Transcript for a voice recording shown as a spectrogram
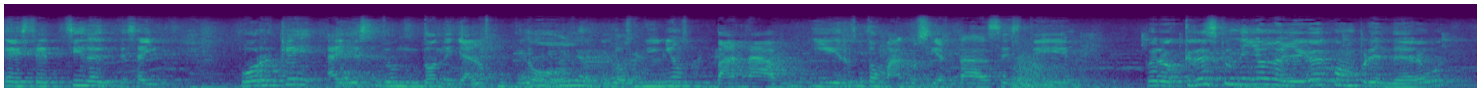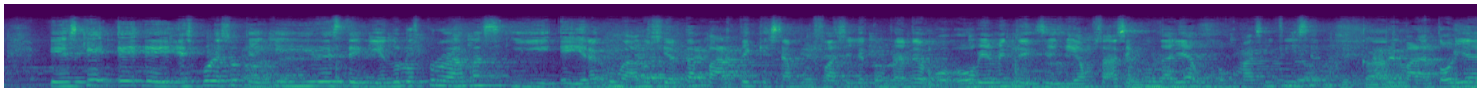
este, sí, desde ahí. Porque ahí es don- donde ya los, los, los niños van a ir tomando ciertas, este, Pero ¿crees que un niño lo llega a comprender, güey? Es que eh, eh, es por eso que hay que ir este, viendo los programas y, e ir acomodando cierta parte que sea muy fácil de comprender. O- obviamente, si llegamos a secundaria, un poco más difícil, preparatoria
